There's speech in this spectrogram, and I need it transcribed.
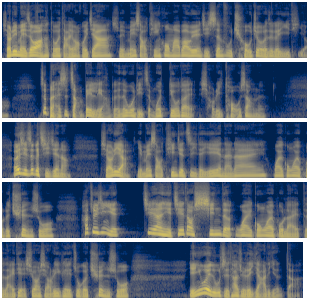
小丽每周啊都会打电话回家，所以没少听后妈抱怨及生父求救的这个议题哦。这本来是长辈两个人的问题，怎么会丢在小丽头上呢？而且这个期间呢、啊。小丽啊，也没少听见自己的爷爷奶奶、外公外婆的劝说。她最近也既然也接到新的外公外婆来的来电，希望小丽可以做个劝说。也因为如此，她觉得压力很大。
